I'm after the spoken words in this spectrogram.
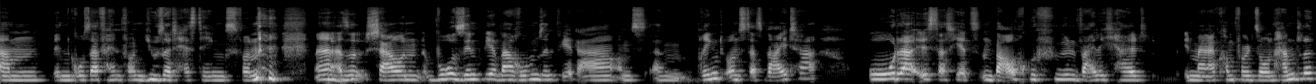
Ähm, bin ein großer Fan von User-Testings, von ne, also mhm. schauen, wo sind wir, warum sind wir da und ähm, bringt uns das weiter oder ist das jetzt ein Bauchgefühl, weil ich halt in meiner Comfortzone handle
